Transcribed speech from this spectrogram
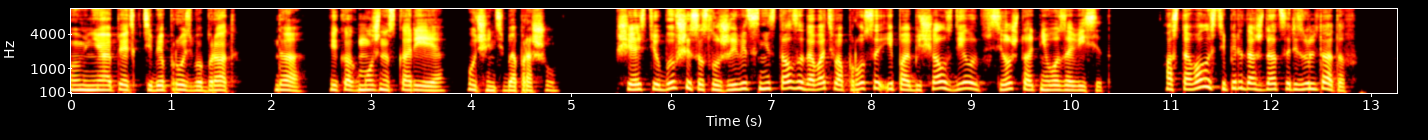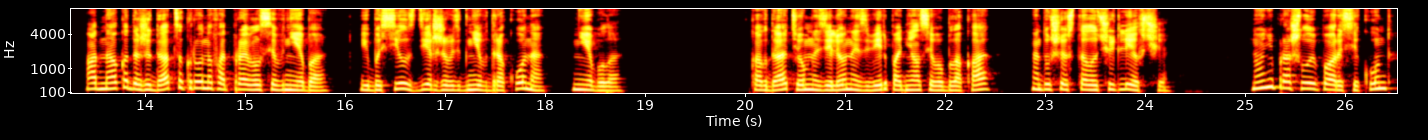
У меня опять к тебе просьба, брат. Да, и как можно скорее. Очень тебя прошу. К счастью, бывший сослуживец не стал задавать вопросы и пообещал сделать все, что от него зависит. Оставалось теперь дождаться результатов. Однако дожидаться Кронов отправился в небо, ибо сил сдерживать гнев дракона не было. Когда темно-зеленый зверь поднялся в облака, на душе стало чуть легче. Но не прошло и пары секунд,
